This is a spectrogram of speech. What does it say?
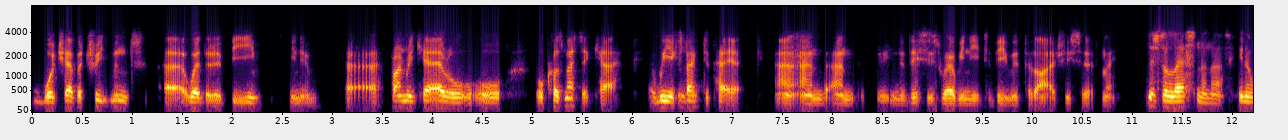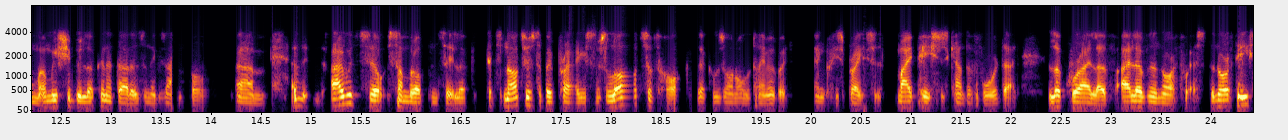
whichever treatment, uh, whether it be you know uh, primary care or, or, or cosmetic care. We expect to pay it and and you know, this is where we need to be with podiatry certainly. There's a lesson in that, you know, and we should be looking at that as an example. Um, I would sum it up and say, look, it's not just about price. There's lots of talk that goes on all the time about increased prices. My patients can't afford that. Look where I live. I live in the northwest, the northeast,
